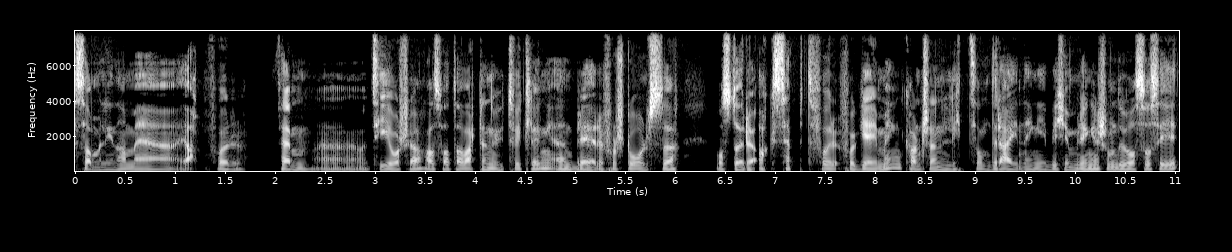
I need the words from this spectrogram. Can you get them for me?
sammenligna med ja, for fem-ti år siden, altså at det har vært en utvikling, en bredere forståelse og større aksept for, for, gaming. Kanskje en litt sånn dreining i bekymringer, som du også sier.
